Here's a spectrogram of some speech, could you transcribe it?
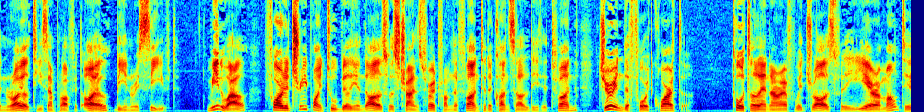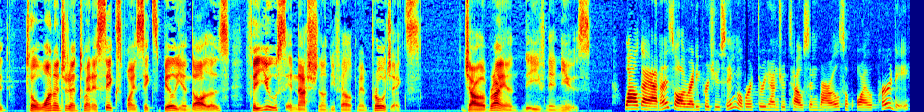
in royalties and profit oil being received. Meanwhile, $43.2 billion was transferred from the fund to the consolidated fund during the fourth quarter. Total NRF withdrawals for the year amounted to $126.6 billion for use in national development projects. Jarrell Bryan, The Evening News. While Guyana is already producing over 300,000 barrels of oil per day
